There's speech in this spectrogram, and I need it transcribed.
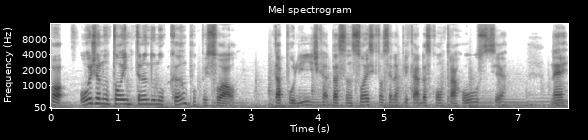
Ó, hoje eu não estou entrando no campo, pessoal, da política, das sanções que estão sendo aplicadas contra a Rússia, né?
